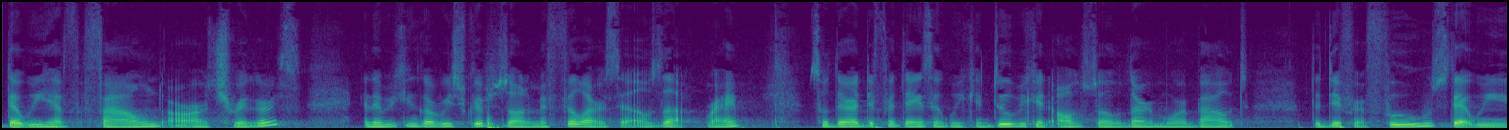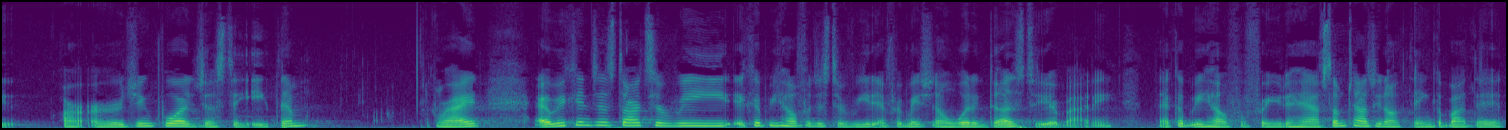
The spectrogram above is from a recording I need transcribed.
that we have found are our triggers and then we can go read scriptures on them and fill ourselves up right so there are different things that we can do we can also learn more about the different foods that we are urging for just to eat them right? And we can just start to read. It could be helpful just to read information on what it does to your body. That could be helpful for you to have. Sometimes we don't think about that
